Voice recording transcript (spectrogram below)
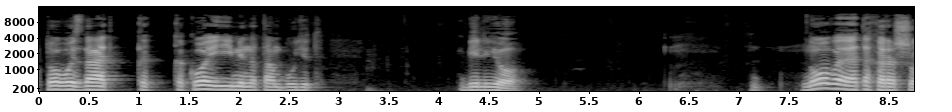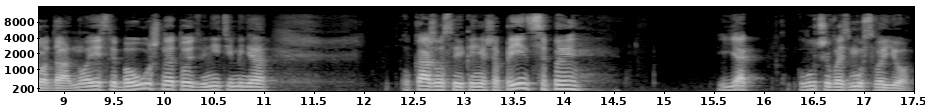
кто его знает, как, какое именно там будет белье. Новое это хорошо, да, но если бэушное, то извините меня, у каждого свои, конечно, принципы. Я лучше возьму свое.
